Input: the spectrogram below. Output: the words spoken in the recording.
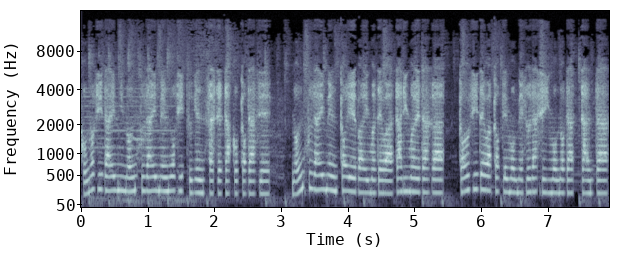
この時代にノンフライ麺を実現させたことだぜ。ノンフライ麺といえば今では当たり前だが、当時ではとても珍しいものだったんだ。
